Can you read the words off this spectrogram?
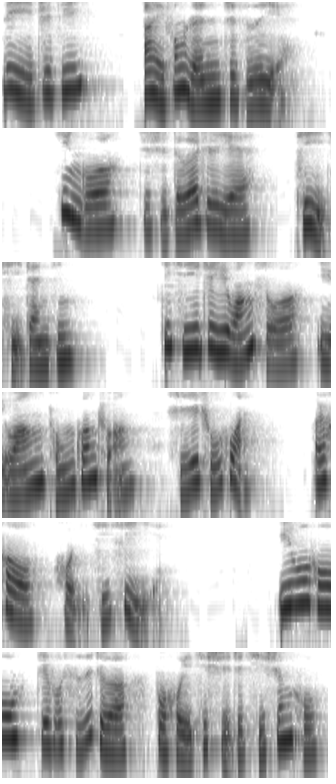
利之基，爱封人之子也。晋国之使得之也，涕泣沾巾。及其至于王所，与王同匡床，食除患，而后毁其器也。于呜乎！知夫死者不毁其使之其生乎？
